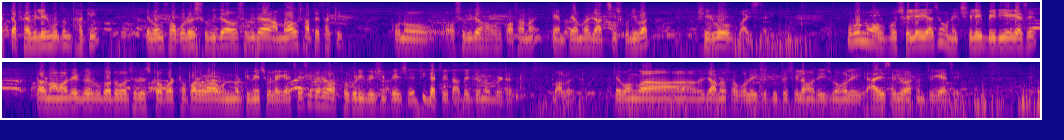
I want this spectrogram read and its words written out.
একটা ফ্যামিলির মতন থাকি এবং সকলের সুবিধা অসুবিধায় আমরাও সাথে থাকি। কোনো অসুবিধা হওয়ার কথা নয়। ক্যাম্পে আমরা যাচ্ছি শনিবার, ফিরবো বাইশ তারিখে। পুরনো অল্প ছেলেই আছে, অনেক ছেলেই বেরিয়ে গেছে। কারণ আমাদের গত বছরের স্টপার টপার ওরা অন্য টিমে চলে গেছে, সেখানে অর্থকরী বেশি পেয়েছে। ঠিক আছে, তাদের জন্য বেটার ভালো। এবং জানো সকলেই যে দুটো ছেলে আমাদের ইস্টবেঙ্গলে আইএসএলও এখন চলে গেছে তো,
